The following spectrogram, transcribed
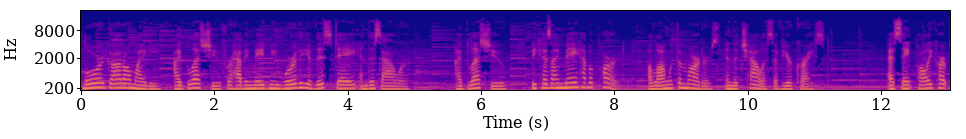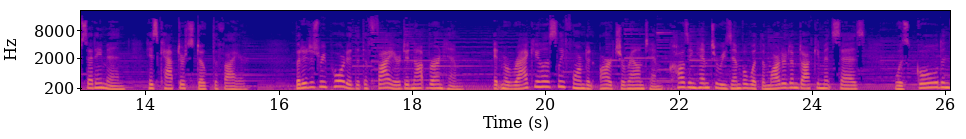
Lord God Almighty, I bless you for having made me worthy of this day and this hour. I bless you because I may have a part, along with the martyrs, in the chalice of your Christ. As St. Polycarp said Amen, his captors stoked the fire. But it is reported that the fire did not burn him. It miraculously formed an arch around him, causing him to resemble what the martyrdom document says was gold and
